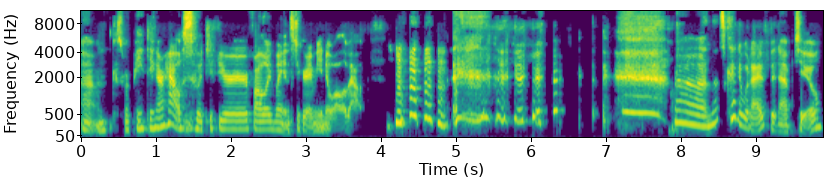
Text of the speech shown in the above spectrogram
um because we're painting our house, which if you're following my Instagram, you know all about. uh, that's kind of what I've been up to.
